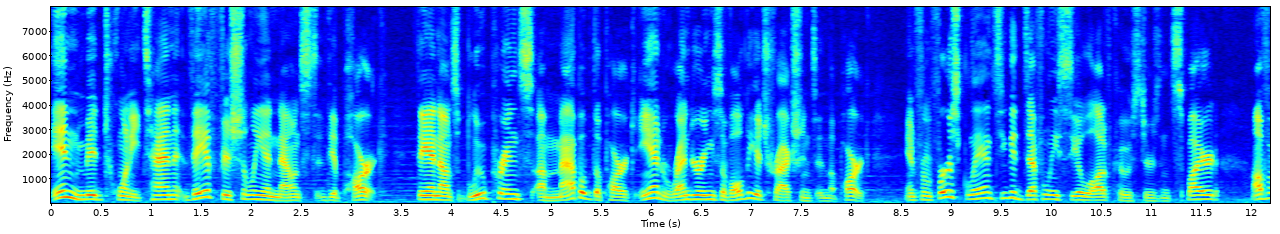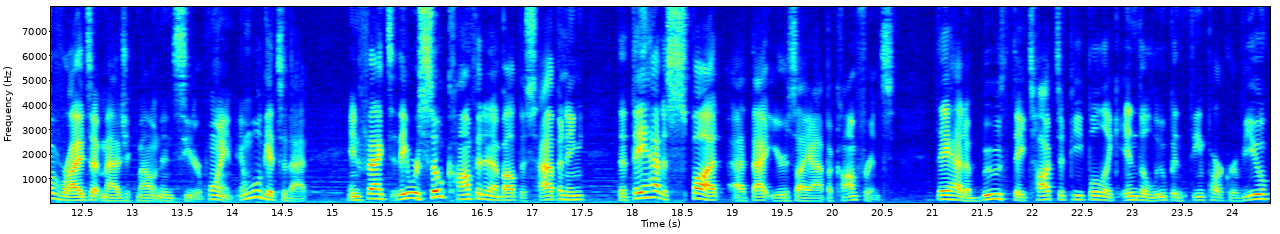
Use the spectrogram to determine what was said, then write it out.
In mid 2010, they officially announced the park. They announced blueprints, a map of the park, and renderings of all the attractions in the park. And from first glance, you could definitely see a lot of coasters inspired off of rides at Magic Mountain and Cedar Point, and we'll get to that. In fact, they were so confident about this happening that they had a spot at that year's IAAPA conference. They had a booth, they talked to people like in the loop and theme park review.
